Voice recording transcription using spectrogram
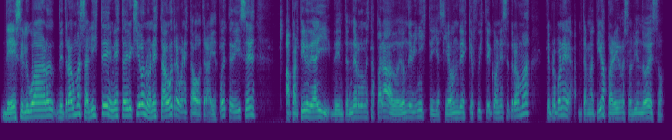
de ese lugar de trauma saliste en esta dirección o en esta otra o en esta otra. Y después te dice, a partir de ahí, de entender dónde estás parado, de dónde viniste y hacia dónde es que fuiste con ese trauma, te propone alternativas para ir resolviendo eso.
